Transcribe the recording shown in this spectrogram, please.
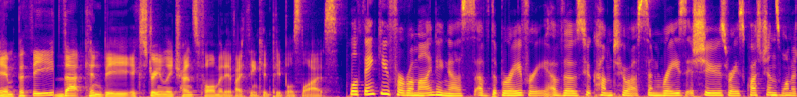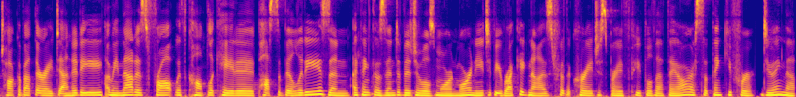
empathy, that can be extremely transformative, I think, in people's lives. Well, thank you for reminding us of the bravery of those who come to us and raise issues, raise questions, want to talk about their identity. I mean, that is fraught with complicated possibilities. And I think those individuals more and more need to be recognized for the courageous, brave people that they are. So thank you for doing that.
